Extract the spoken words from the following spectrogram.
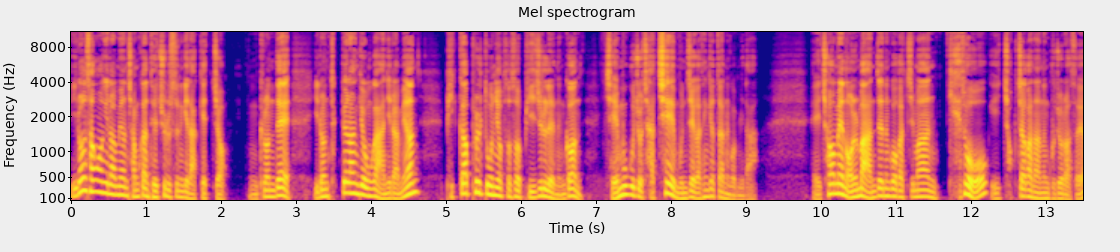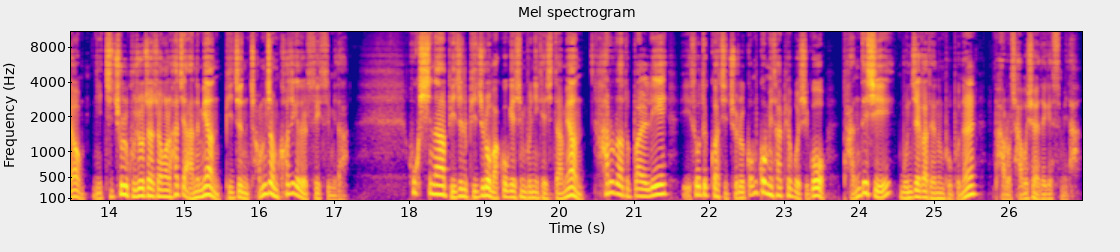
이런 상황이라면 잠깐 대출을 쓰는 게 낫겠죠. 음, 그런데 이런 특별한 경우가 아니라면 빚 갚을 돈이 없어서 빚을 내는 건 재무구조 자체에 문제가 생겼다는 겁니다. 예, 처음엔 얼마 안 되는 것 같지만 계속 이 적자가 나는 구조라서요. 이 지출 구조 조정을 하지 않으면 빚은 점점 커지게 될 수 있습니다. 혹시나 빚을 빚으로 맡고 계신 분이 계시다면 하루라도 빨리 이 소득과 지출을 꼼꼼히 살펴보시고 반드시 문제가 되는 부분을 바로 잡으셔야 되겠습니다.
